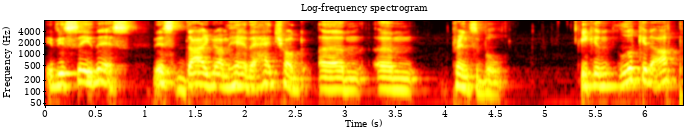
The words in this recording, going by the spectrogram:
if you see this, this diagram here, the hedgehog um, um, principle, you can look it up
